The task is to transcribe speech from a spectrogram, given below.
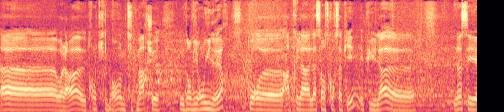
Euh, voilà, euh, tranquillement, une petite marche euh, d'environ une heure pour après la, séance course à pied. Et puis là, là c'est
